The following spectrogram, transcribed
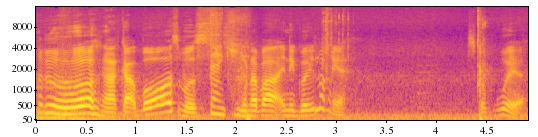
Aduh, ngakak bos, bos. Thank you. Kenapa ini gue hilang ya? Skop gue ya?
